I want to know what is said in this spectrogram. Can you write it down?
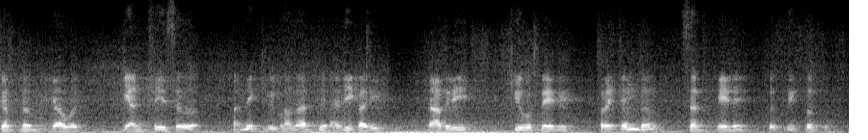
शब्द मुजावत यांचेसह अनेक विभागातील अधिकारी नागरिक शिवप्रेमी प्रचंड संख्येने उपस्थित होते.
